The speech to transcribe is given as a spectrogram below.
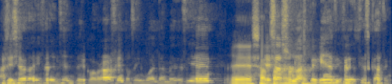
así se ve la diferencia entre cobrar 150 en vez de 100. Esas son las pequeñas diferencias que hacen,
